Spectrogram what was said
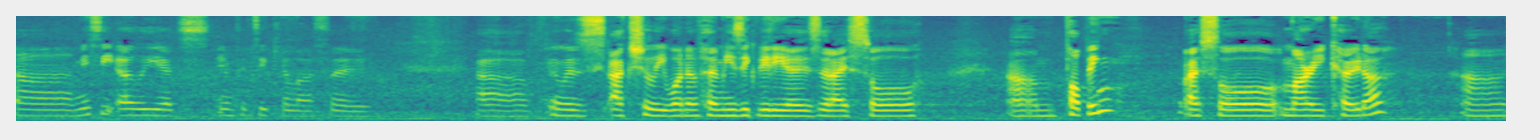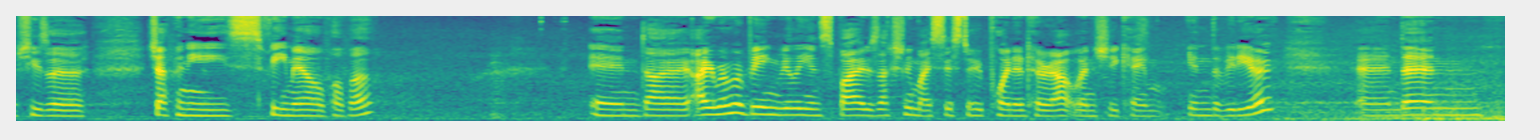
uh, Missy Elliott's in particular. So uh, it was actually one of her music videos that I saw um, popping. I saw Mari Koda. Uh, she's a Japanese female popper. And I, I remember being really inspired. It was actually my sister who pointed her out when she came in the video. And then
